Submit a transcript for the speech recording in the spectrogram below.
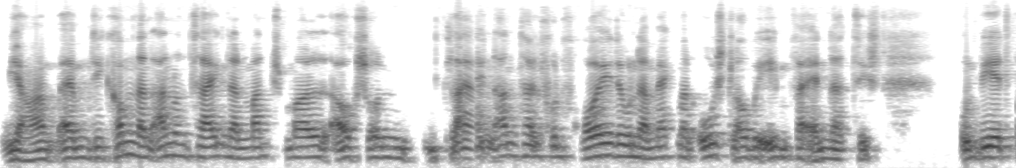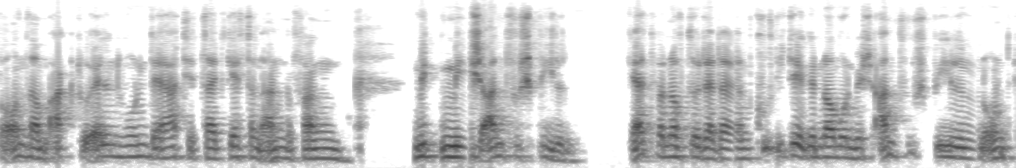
Ja, ähm, die kommen dann an und zeigen dann manchmal auch schon einen kleinen Anteil von Freude und dann merkt man, oh, ich glaube, eben verändert sich. Und wie jetzt bei unserem aktuellen Hund, der hat jetzt seit gestern angefangen, mit mich anzuspielen. Er hat zwar noch so, der hat dann Kuscheltier genommen und mich anzuspielen und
